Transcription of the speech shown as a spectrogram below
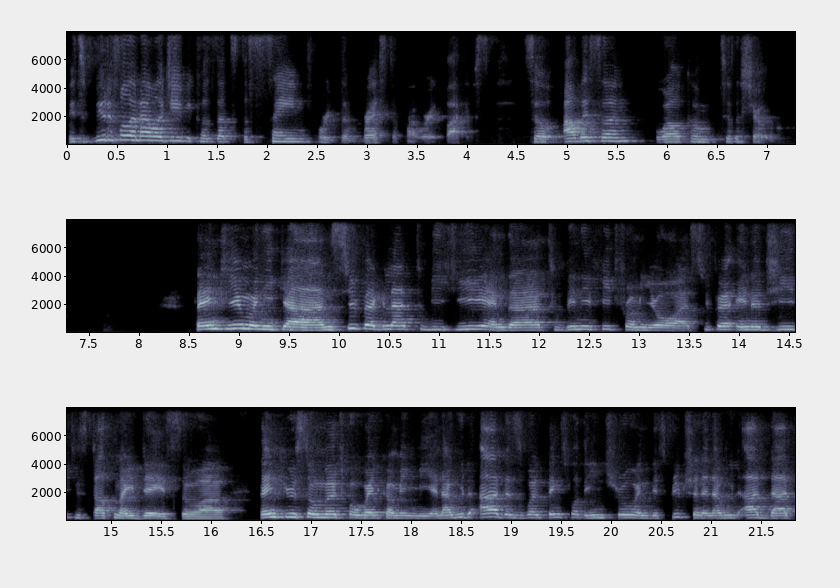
it's a beautiful analogy because that's the same for the rest of our lives so alison welcome to the show Thank you, Monica. I'm super glad to be here and uh, to benefit from your uh, super energy to start my day. So uh, Thank you so much for welcoming me. And I would add as well, thanks for the intro and description. And I would add that,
